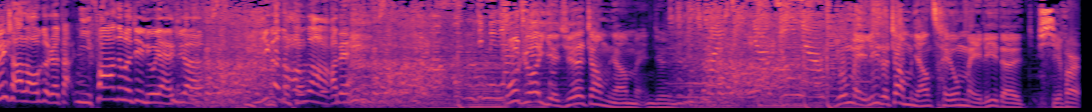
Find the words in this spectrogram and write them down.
为啥老搁这打？你发的吗？这留言是？一个脑嘎的。我主要也觉得丈母娘美，就是有美丽的丈母娘，才有美丽的媳妇儿，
